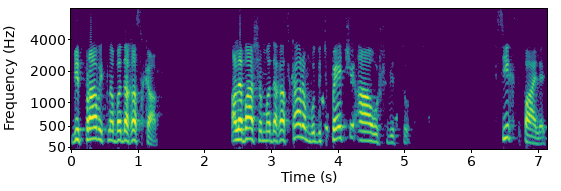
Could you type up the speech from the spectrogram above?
відправить на Мадагаскар. Але вашим Мадагаскаром будуть печі Аушвіцу. Всіх спалять.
